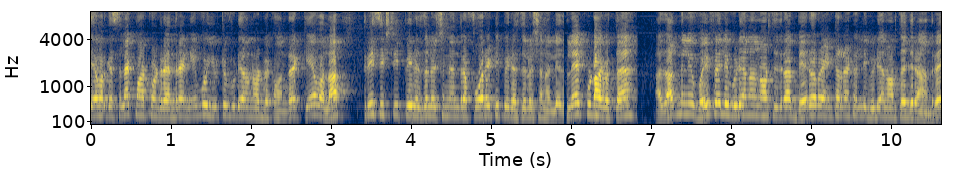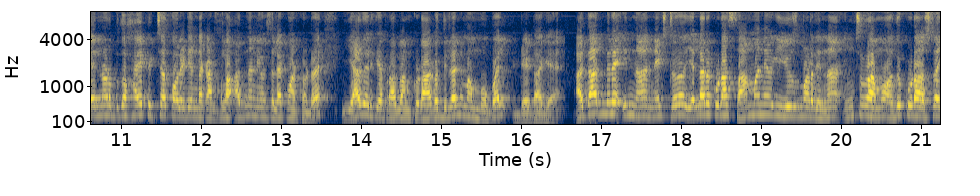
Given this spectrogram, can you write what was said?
ಸೇವರ್ಗೆ ಸೆಲೆಕ್ಟ್ ಮಾಡ್ಕೊಂಡ್ರೆ ಅಂದ್ರೆ ನೀವು ಯೂಟ್ಯೂಬ್ ವಿಡಿಯೋ ನೋಡಬೇಕು ಅಂದ್ರೆ ಕೇವಲ ತ್ರೀ ಸಿಕ್ಸ್ಟಿ ಪಿ ರೆಸೊಲ್ಯೂಷನ್ ಅಂದ್ರೆ ಫೋರ್ ಏಯ್ಟಿ ಪಿ ರೆಸೊಲ್ಯೂಷನ್ ಅಲ್ಲಿ ಪ್ಲೇ ಕೂಡ ಆಗುತ್ತೆ. ಅದಾದ್ಮೇಲೆ ವೈಫೈಲಿ ವಿಡಿಯೋನ ನೋಡ್ತಿದ್ದೀರಾ, ಬೇರೆಯವರ ಇಂಟರ್ನೆಟ್ ಅಲ್ಲಿ ವಿಡಿಯೋ ನೋಡ್ತಾ ಇದ್ದೀರಾ ಅಂದ್ರೆ ಇಲ್ಲಿ ನೋಡಬಹುದು ಹೈ ಪಿಕ್ಚರ್ ಕ್ವಾಲಿಟಿ ಅಂತ ಕಾಣಿಸಲ್ಲ ಅದನ್ನ ನೀವು ಸೆಲೆಕ್ಟ್ ಮಾಡ್ಕೊಂಡ್ರೆ ಯಾವುದೇ ರೀತಿಯ ಪ್ರಾಬ್ಲಮ್ ಕೂಡ ಆಗೋದಿಲ್ಲ ನಿಮ್ಮ ಮೊಬೈಲ್ ಡೇಟಾಗೆ ಅದಾದ್ಮೇಲೆ ಇನ್ನ ನೆಕ್ಸ್ಟ್ ಎಲ್ಲರೂ ಕೂಡ ಸಾಮಾನ್ಯವಾಗಿ ಯೂಸ್ ಮಾಡೋದಿನ್ನ ಇನ್ಸ್ಟಾಗ್ರಾಮ್ ಅದು ಕೂಡ ಅಷ್ಟೇ.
